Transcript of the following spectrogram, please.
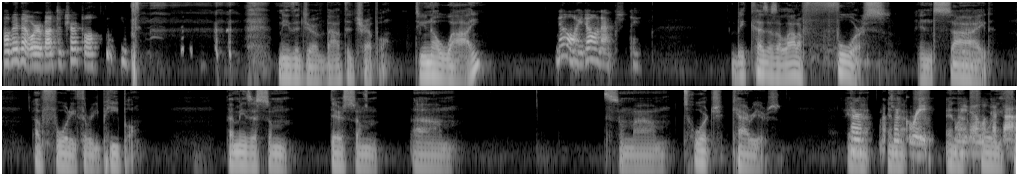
Probably that we're about to triple. means that you're about to triple. Do you know why? No, I don't actually. Because there's a lot of force inside of 43 people. That means there's some there's some um, some um, torch carriers. Sure. That, That's a that, great way to look at that.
